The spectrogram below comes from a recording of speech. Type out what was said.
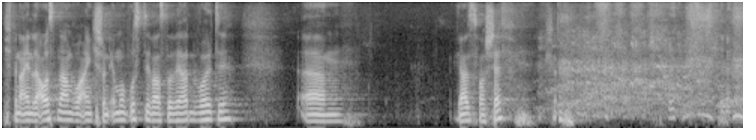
Ich bin eine der Ausnahmen, wo eigentlich schon immer wusste, was er werden wollte. Ähm, ja, das war Chef.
